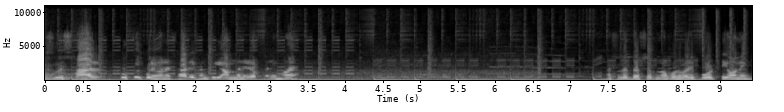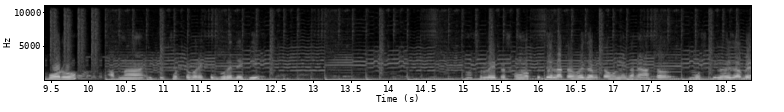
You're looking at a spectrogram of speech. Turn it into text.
আসলে সার, প্রচুর পরিমাণে সার এখান থেকে আমদানি, রপ্তানি হয়। আসলে দর্শক নগরবাড়ি পোর্টটি অনেক বড়। আপনার একটু ছোট্ট করে একটু ঘুরে দেখি। আসলে এটা সংরক্ষিত এলাকা হয়ে যাবে, তখন এখানে আসা মুশকিল হয়ে যাবে।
